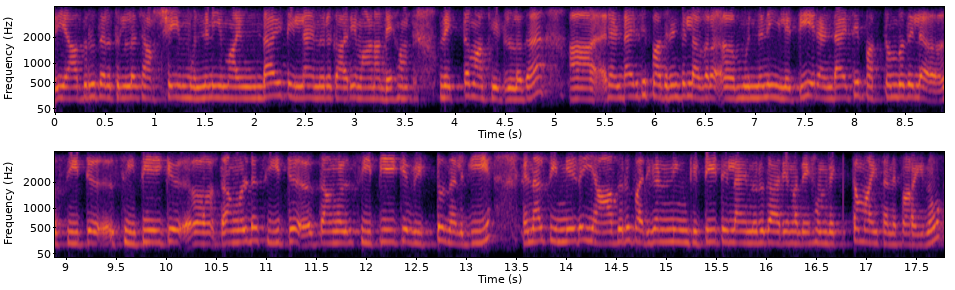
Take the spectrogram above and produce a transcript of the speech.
യാതൊരു തരത്തിലുള്ള ചർച്ചയും മുന്നണിയുമായി ഉണ്ടായിട്ടില്ല എന്നൊരു കാര്യമാണ് അദ്ദേഹം വ്യക്തമാക്കിയിട്ടുള്ളത്. രണ്ടായിരത്തി പതിനെട്ടിൽ അവർ മുന്നണിയിലെത്തി. രണ്ടായിരത്തി പത്തൊമ്പതിൽ സീറ്റ് സി പി ഐക്ക് തങ്ങളുടെ സീറ്റ് തങ്ങൾ സി പി ഐക്ക് വിട്ടു നൽകി. എന്നാൽ പിന്നീട് യാതൊരു പരിഗണനയും കിട്ടിയിട്ടില്ല എന്നൊരു കാര്യം അദ്ദേഹം വ്യക്തമായി തന്നെ പറയുന്നു.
